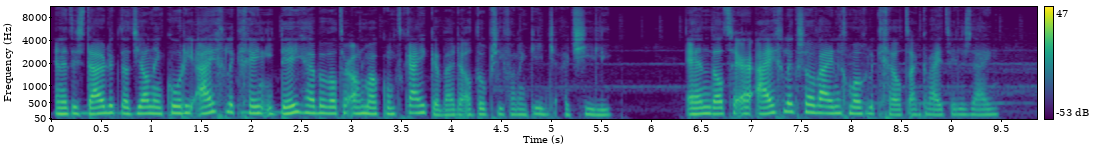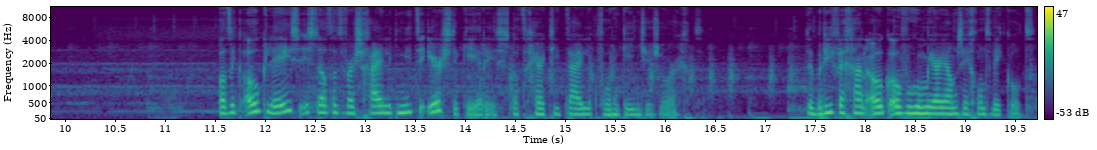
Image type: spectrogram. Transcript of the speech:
En het is duidelijk dat Jan en Corrie eigenlijk geen idee hebben wat er allemaal komt kijken bij de adoptie van een kindje uit Chili. En dat ze er eigenlijk zo weinig mogelijk geld aan kwijt willen zijn. Wat ik ook lees is dat het waarschijnlijk niet de eerste keer is dat Gertie tijdelijk voor een kindje zorgt. De brieven gaan ook over hoe Mirjam zich ontwikkelt.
